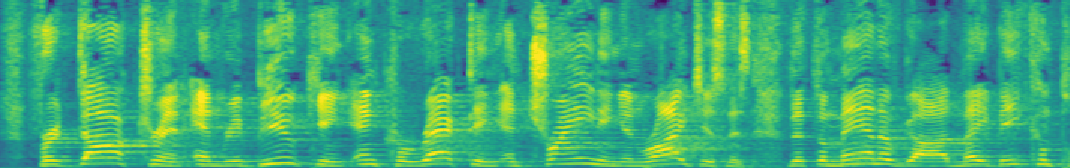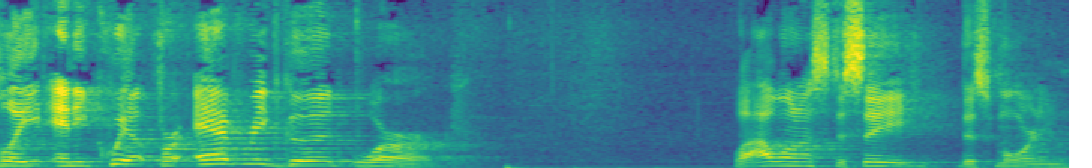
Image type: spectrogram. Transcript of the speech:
for doctrine and rebuking and correcting and training in righteousness, that the man of God may be complete and equipped for every good work. Well, I want us to see this morning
